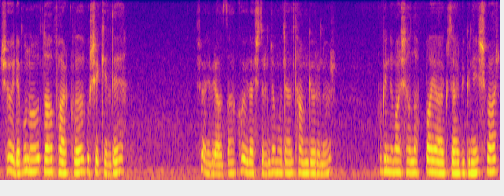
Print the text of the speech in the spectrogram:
şöyle bunu daha farklı bu şekilde şöyle biraz daha koyulaştırınca model tam görünür bugün de maşallah bayağı güzel bir güneş var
